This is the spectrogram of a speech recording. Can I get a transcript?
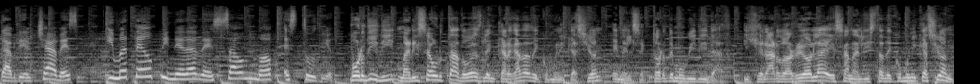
Gabriel Chávez y Mateo Pineda de Sound Mob Studio. Por Didi, Marisa Hurtado es la encargada de comunicación en el sector de movilidad y Gerardo Arriola es analista de comunicación.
